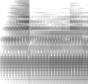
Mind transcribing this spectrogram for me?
Música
